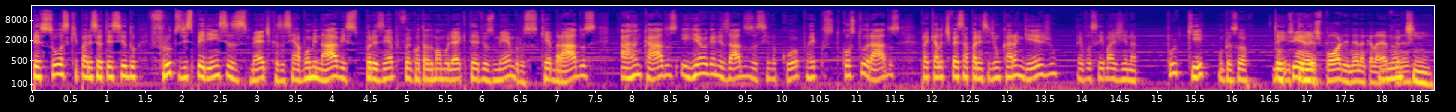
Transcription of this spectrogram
pessoas que pareciam ter sido frutos de experiências médicas assim abomináveis. Por exemplo, foi encontrada uma mulher que teve os membros quebrados, arrancados e reorganizados assim no corpo, costurados para que ela tivesse a aparência de um caranguejo. Aí você imagina por que uma pessoa tem, não tinha teria... esporte, né, naquela época, Não né? tinha.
